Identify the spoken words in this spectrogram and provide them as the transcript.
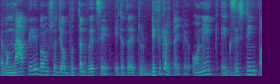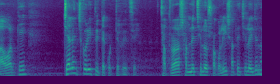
এবং না পেরে বরংশ যে অভ্যুত্থান হয়েছে এটা তো একটু ডিফিকাল্ট টাইপের অনেক এক্সিস্টিং পাওয়ারকে চ্যালেঞ্জ করেই তো এটা করতে হয়েছে। ছাত্ররা সামনে ছিল সকলেই সাথে ছিল এই জন্য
